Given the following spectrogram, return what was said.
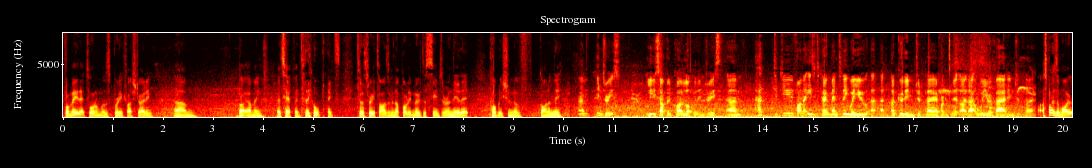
for me, that tournament was pretty frustrating. Um, but I mean, it's happened to the All Blacks two or three times. I mean, they've probably moved a centre in there that probably shouldn't have gone in there. Um, injuries. You suffered quite a lot with injuries. Um, how did you find that easy to cope mentally? Were you a, a, good injured player, if I can put it like that, or were you a bad injured player? I suppose my,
